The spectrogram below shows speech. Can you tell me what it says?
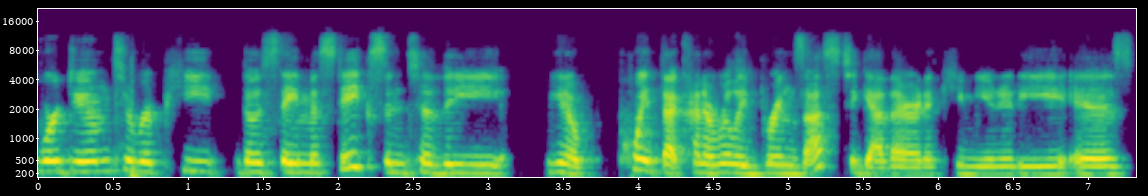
we're doomed to repeat those same mistakes. And to the you know point that kind of really brings us together in a community is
